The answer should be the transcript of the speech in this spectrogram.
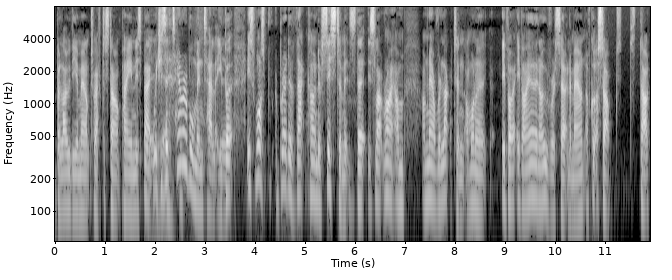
below the amount to have to start paying this back? Which is a terrible mentality, yeah. but it's what's bred of that kind of system. It's that it's like right. I'm I'm now reluctant. I want to if I if I earn over a certain amount, I've got to start start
